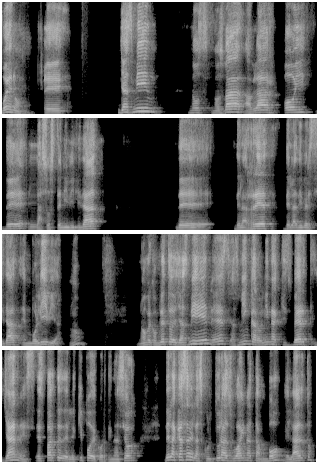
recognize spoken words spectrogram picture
Bueno, eh, Yasmín nos, nos va a hablar hoy de la sostenibilidad de, de la red de la diversidad en Bolivia. ¿no? El nombre completo de Yasmín es Yasmín Carolina Quisbert Llanes. Es parte del equipo de coordinación de la Casa de las Culturas Huayna Tambó, El Alto,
